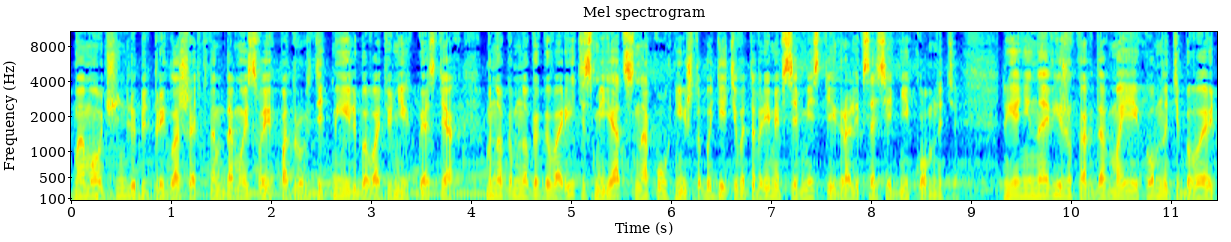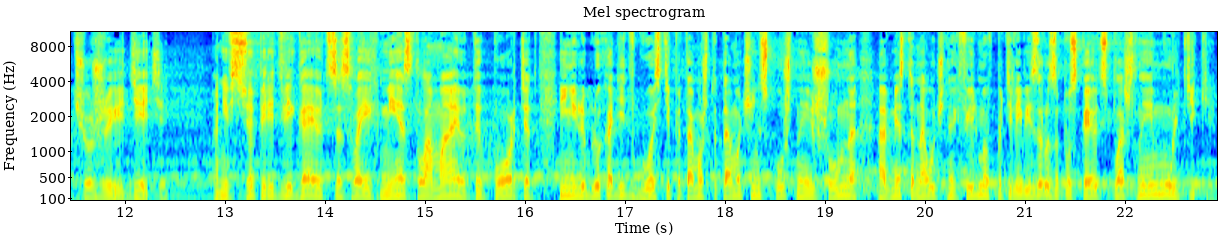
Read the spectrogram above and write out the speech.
Мама очень любит приглашать к нам домой своих подруг с детьми или бывать у них в гостях. Много-много говорить и смеяться на кухне, и чтобы дети в это время все вместе играли в соседней комнате. Но я ненавижу, когда в моей комнате бывают чужие дети. Они все передвигают со своих мест, ломают и портят. И не люблю ходить в гости, потому что там очень скучно и шумно, а вместо научных фильмов по телевизору запускают сплошные мультики.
